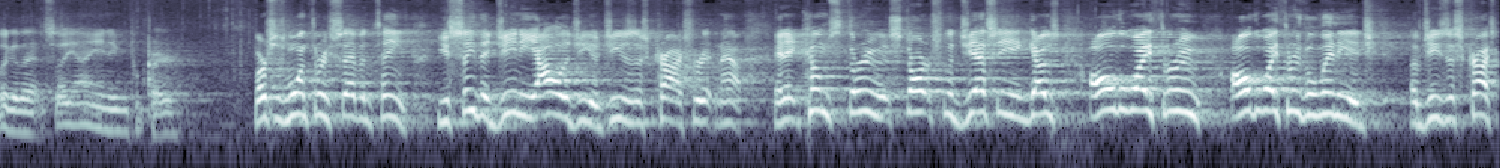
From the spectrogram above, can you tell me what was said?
Look at that. See, I ain't even prepared. Verses 1 through 17, you see the genealogy of Jesus Christ written out. And it comes through, it starts with Jesse and goes all the way through, all the way through the lineage of Jesus Christ.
